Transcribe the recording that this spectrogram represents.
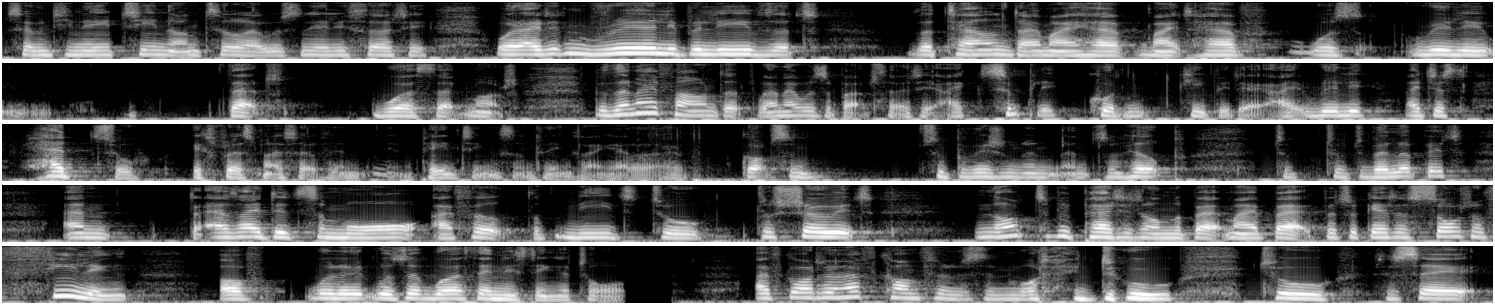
17, 18 until I was nearly 30, where I didn't really believe that the talent I might have, might have was really that worth that much. But then I found that when I was about 30, I simply couldn't keep it. I really, I just had to express myself in, in paintings and things like that. I got some supervision and, and some help to, to develop it. And as I did some more, I felt the need to, to show it, not to be patted on the back, my back, but to get a sort of feeling of, well, it was worth anything at all. I've got enough confidence in what I do to, to say,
